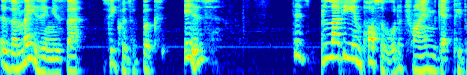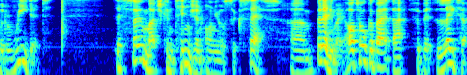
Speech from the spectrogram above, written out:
As amazing as that sequence of books is, it's bloody impossible to try and get people to read it. There's so much contingent on your success. Um, but anyway, I'll talk about that a bit later.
